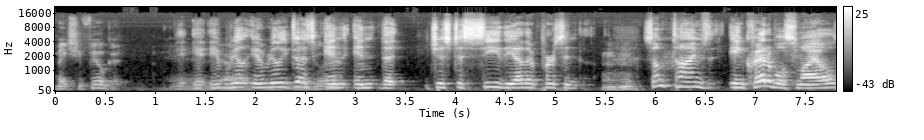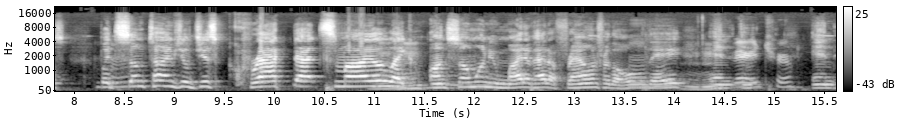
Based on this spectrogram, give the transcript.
makes you feel good. It, it, it uh, really it really does. And and the just to see the other person, Mhm. sometimes incredible smiles, but sometimes you'll just crack that smile like on someone who might have had a frown for the whole day. And Very and, true. And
